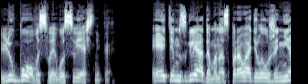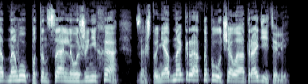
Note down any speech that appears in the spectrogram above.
любого своего сверстника. Этим взглядом она спровадила уже ни одного потенциального жениха, за что неоднократно получала от родителей.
